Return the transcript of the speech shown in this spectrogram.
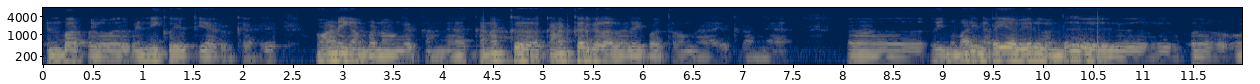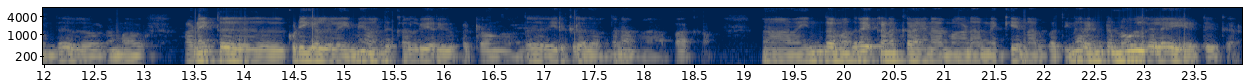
பெண்பார் புலவர் வெண்ணி குயத்தியார் இருக்காரு. வாணிகம் பண்ணவங்க இருக்காங்க. கணக்கு கணக்கர்களாக வேலை பார்த்தவங்க இருக்கிறாங்க. இந்த மாதிரி நிறைய பேர் வந்து வந்து நம்ம அனைத்து குடிகளிலையுமே வந்து கல்வி அறிவு பெற்றவங்க வந்து இருக்கிறத வந்து நாம் பார்க்குறோம் இந்த மதுரை கணக்காயனார் மகனார் நெக்கியனார் பார்த்தீங்கன்னா, ரெண்டு நூல்களே இயற்றியிருக்காரு.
